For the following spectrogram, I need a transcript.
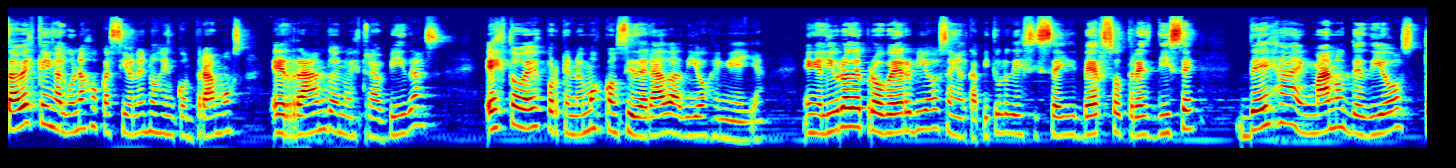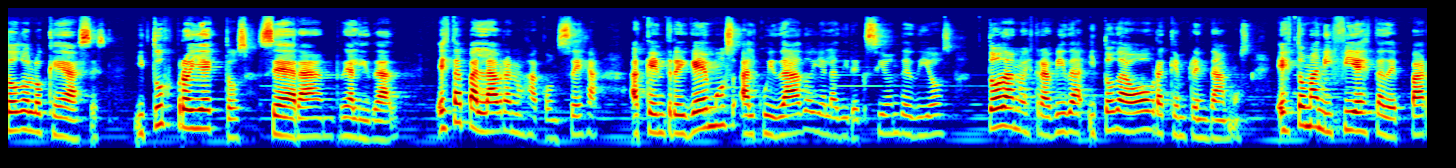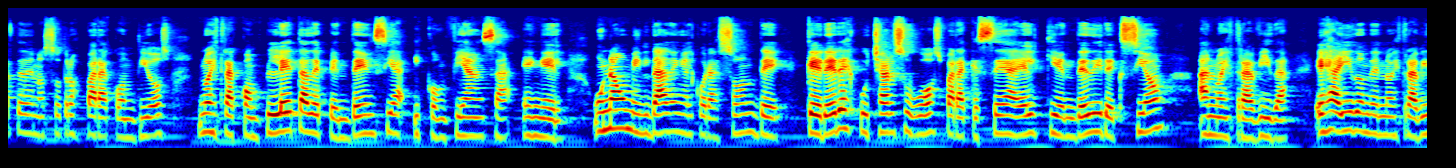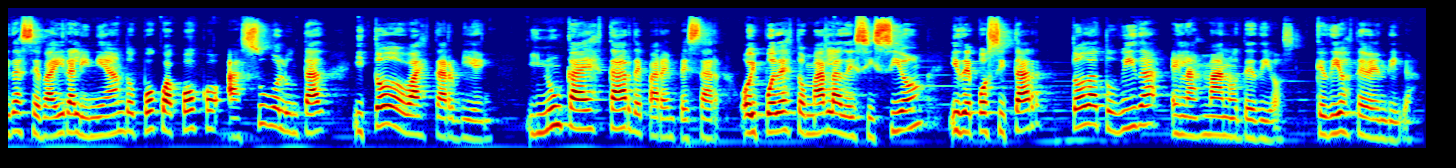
¿Sabes que en algunas ocasiones nos encontramos errando en nuestras vidas? Esto es porque no hemos considerado a Dios en ella. En el libro de Proverbios, en el capítulo 16, verso 3, dice, Deja en manos de Dios todo lo que haces y tus proyectos se harán realidad. Esta palabra nos aconseja a que entreguemos al cuidado y a la dirección de Dios toda nuestra vida y toda obra que emprendamos. Esto manifiesta de parte de nosotros para con Dios nuestra completa dependencia y confianza en Él, una humildad en el corazón de querer escuchar su voz para que sea Él quien dé dirección a nuestra vida. Es ahí donde nuestra vida se va a ir alineando poco a poco a su voluntad y todo va a estar bien. Y nunca es tarde para empezar. Hoy puedes tomar la decisión y depositar toda tu vida en las manos de Dios. Que Dios te bendiga.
